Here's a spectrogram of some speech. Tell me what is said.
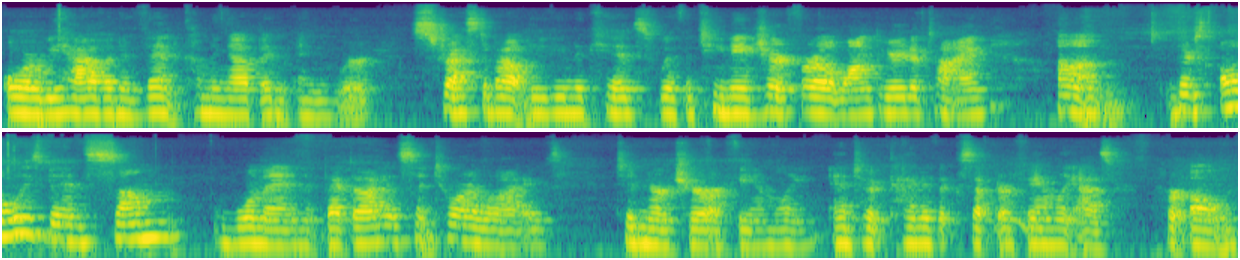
or we have an event coming up and, and we're stressed about leaving the kids with a teenager for a long period of time. Um, there's always been some woman that God has sent to our lives to nurture our family and to kind of accept our family as her own.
